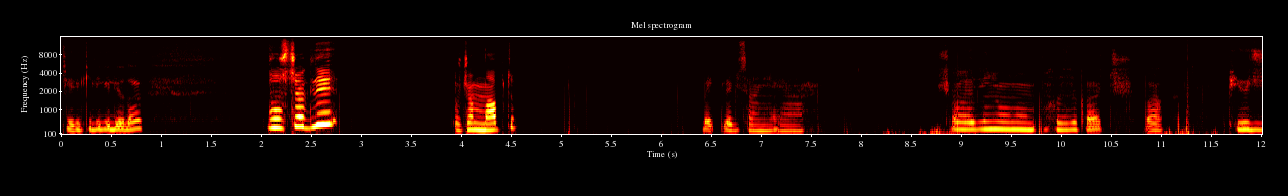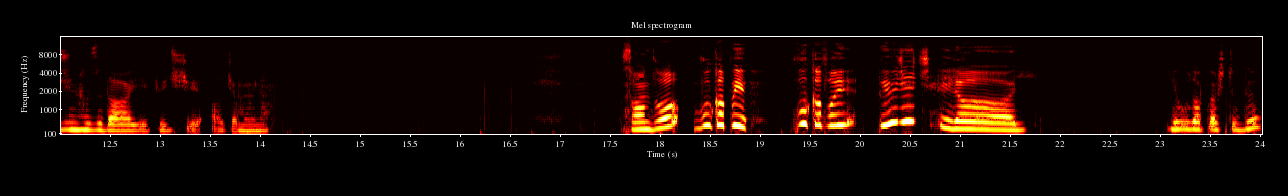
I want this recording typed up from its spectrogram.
tehlikeli geliyorlar. Bozçaklı. Hocam ne yaptım? Bekle bir saniye ya. Şahidinho'nun hızı kaç? Bak. Piyucic'in hızı daha iyi. Piyucic'i alacağım oyuna. Sandro vur kapıyı. Vur kafayı. Piyucic. Helal. İle uzaklaştırdı.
